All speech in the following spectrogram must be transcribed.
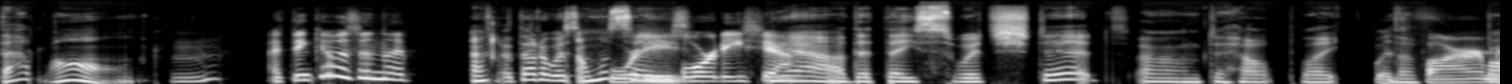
that long. I think it was in the I thought it was I wanna say- 40s. 40s. Yeah, that they switched it um to help like with the farming.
